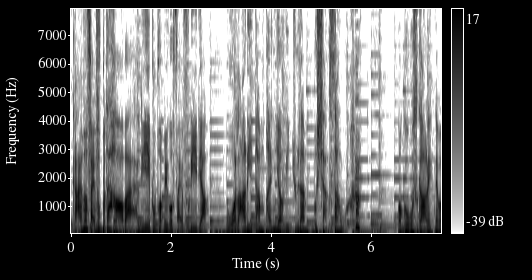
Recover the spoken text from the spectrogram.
这份回复不太好吧？你也不怕别个回复你一条？我拿你当朋友，你居然不想上我？哼，我这是搞的，对不？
